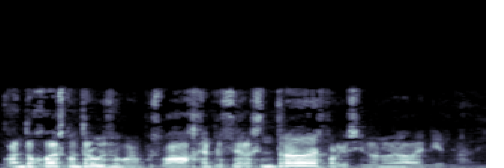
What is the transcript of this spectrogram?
cuando juegas contra uno, bueno, pues va a bajar el precio de las entradas porque si no, no va a venir nadie.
